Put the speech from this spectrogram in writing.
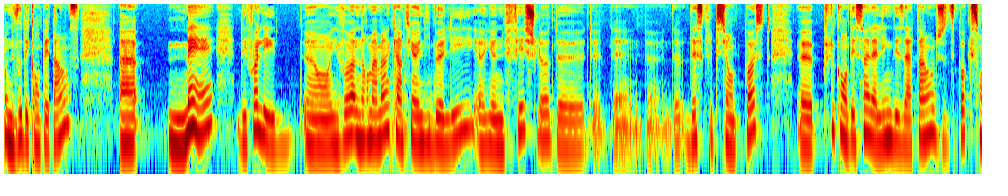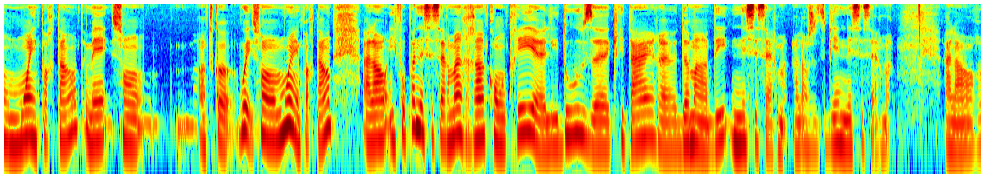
au niveau des compétences. Mais des fois, les, euh, on y va normalement quand il y a un libellé, euh, il y a une fiche là, de, de, de, de description de poste. Euh, plus qu'on descend la ligne des attentes, je ne dis pas qu'elles sont moins importantes, mais sont en tout cas, oui, sont moins importantes. Alors, il ne faut pas nécessairement rencontrer les 12 critères demandés nécessairement. Alors, je dis bien nécessairement. Alors,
